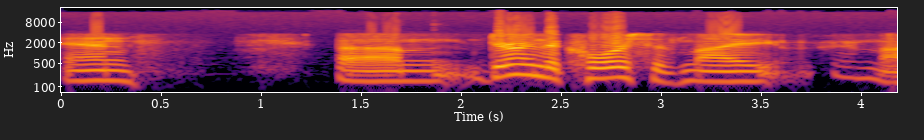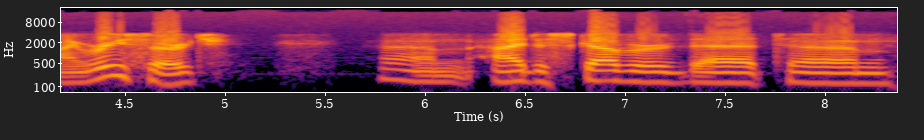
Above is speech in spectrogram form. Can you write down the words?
And um, during the course of my my research, um, I discovered that um,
